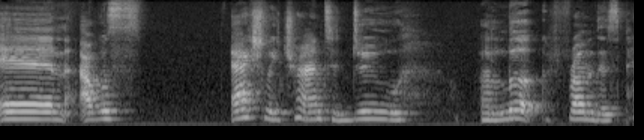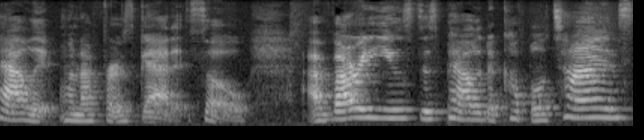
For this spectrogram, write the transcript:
and I was actually trying to do a look from this palette when I first got it. So I've already used this palette a couple of times.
